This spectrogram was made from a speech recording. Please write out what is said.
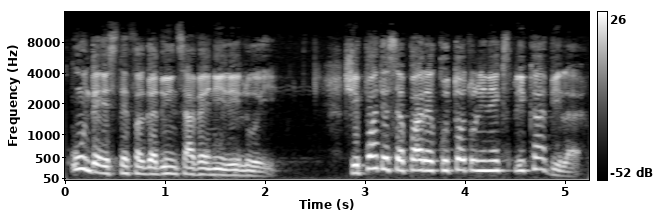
Unde este făgăduința venirii Lui? Și poate să pară cu totul inexplicabilă.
